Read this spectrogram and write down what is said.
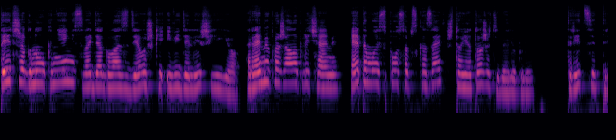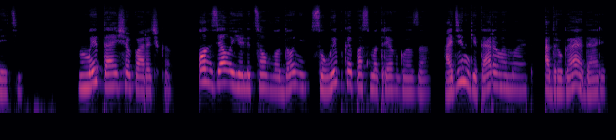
Тейт шагнул к ней, не сводя глаз с девушки и видя лишь ее. Рэми пожала плечами. «Это мой способ сказать, что я тоже тебя люблю». Тридцать третий. Мы та еще парочка. Он взял ее лицо в ладони, с улыбкой посмотрев в глаза. Один гитары ломает, а другая дарит.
